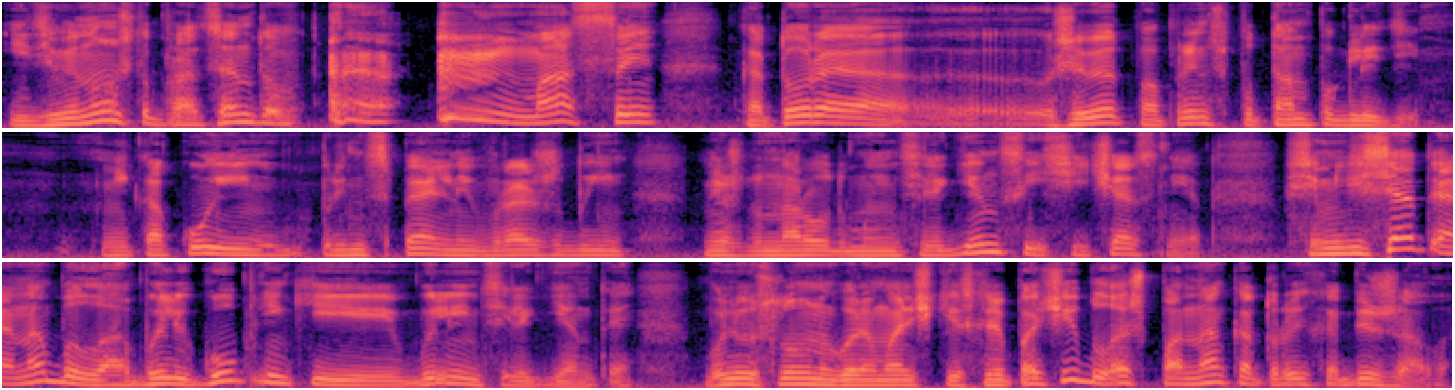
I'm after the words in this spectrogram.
и 90% массы, которая э, живет по принципу «там погляди». Никакой принципиальной вражды между народом и интеллигенцией сейчас нет. В 70-е она была. Были гопники, были интеллигенты. Были, условно говоря, мальчики-скрипачи, была шпана, которая их обижала.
